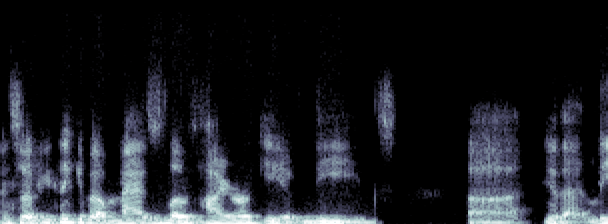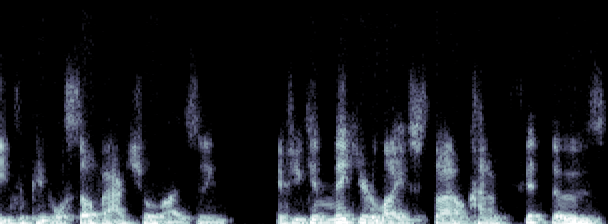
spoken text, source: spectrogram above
And so if you think about Maslow's hierarchy of needs, uh, you know, that lead to people self actualizing, if you can make your lifestyle kind of fit those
